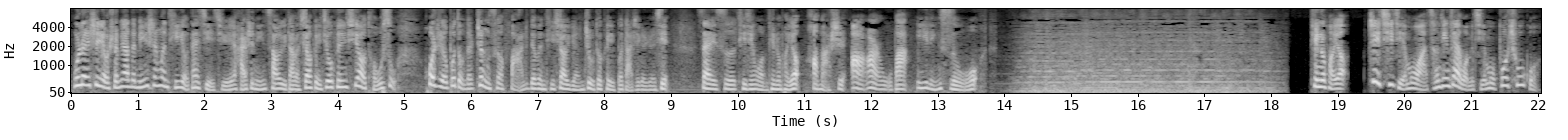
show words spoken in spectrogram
无论是有什么样的民生问题有待解决，还是您遭遇到了消费纠纷需要投诉。或者有不懂的政策法律的问题需要援助，都可以拨打这个热线。再一次提醒我们听众朋友，号码是二二五八一零四五。听众朋友，这期节目啊，曾经在我们节目播出过。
